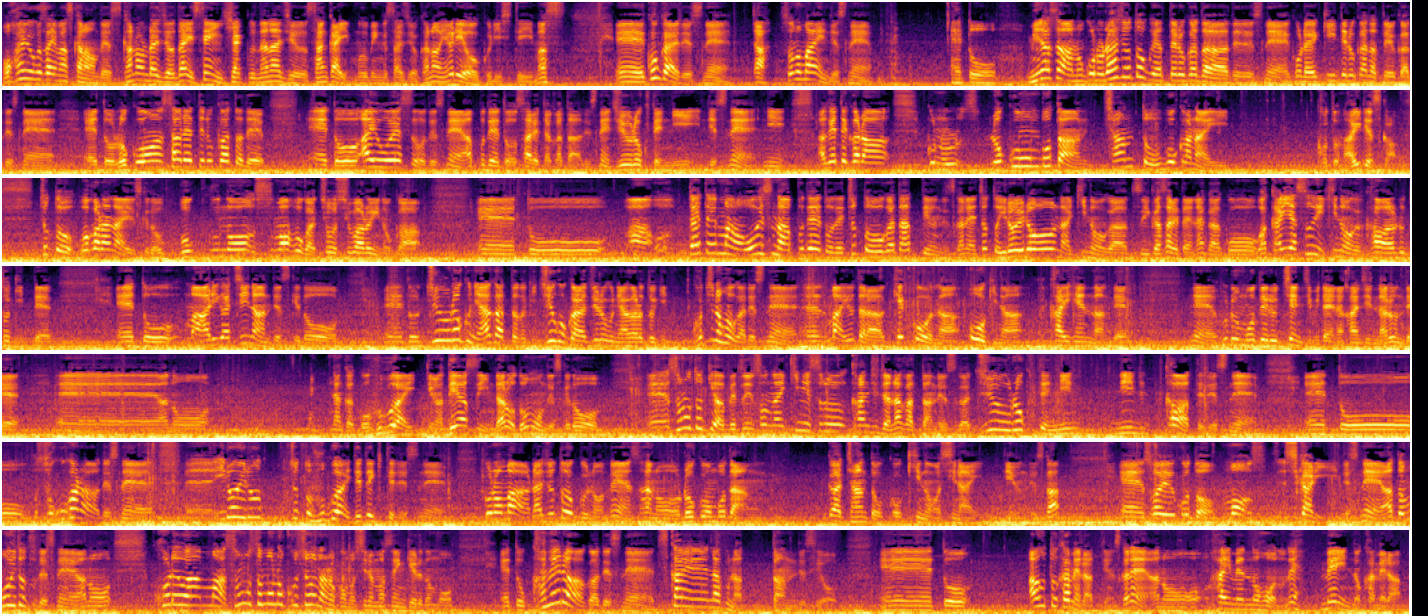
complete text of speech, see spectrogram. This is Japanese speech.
おはようございます。カノンです。カノンラジオ第1173回、ムービングスタジオカノンよりお送りしています。えー、今回はですね、あ、その前にですね、えっと、皆さん、あの、このラジオトークやってる方でですね、これ聞いてる方というかですね、えっと、録音されてる方で、えっと、iOS をですね、アップデートされた方ですね、16.2ですね、に上げてから、この録音ボタンちゃんと動かないことないですか？ちょっとわからないですけど、僕のスマホが調子悪いのか、えー、っと、あ、大体まあ OS のアップデートでちょっと大型っていうんですかね、ちょっといろいろな機能が追加されたり、なんかこう、わかりやすい機能が変わるときって、えー、っと、まあありがちなんですけど、えー、っと、16に上がったとき、15から16に上がるとき、こっちの方がですね、えー、まあ言うたら結構な大きな改変なんで、ね、フルモデルチェンジみたいな感じになるんで、えー、あのなんかこう不具合っていうのは出やすいんだろうと思うんですけど、えー、その時は別にそんなに気にする感じじゃなかったんですが、16.2に変わってですね、えー、っと、そこからですね、えー、いろいろちょっと不具合出てきてですね、このまあ、ラジオトークのね、あの、録音ボタンがちゃんとこう機能しないっていうんですか、えー、そういうこともしっかりですね。あともう一つですね、あの、これはまあそもそもの故障なのかもしれませんけれども、えっと、カメラがですね、使えなくなったんですよ。えー、っと、アウトカメラっていうんですかね、あの、背面の方のね、メインのカメラ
